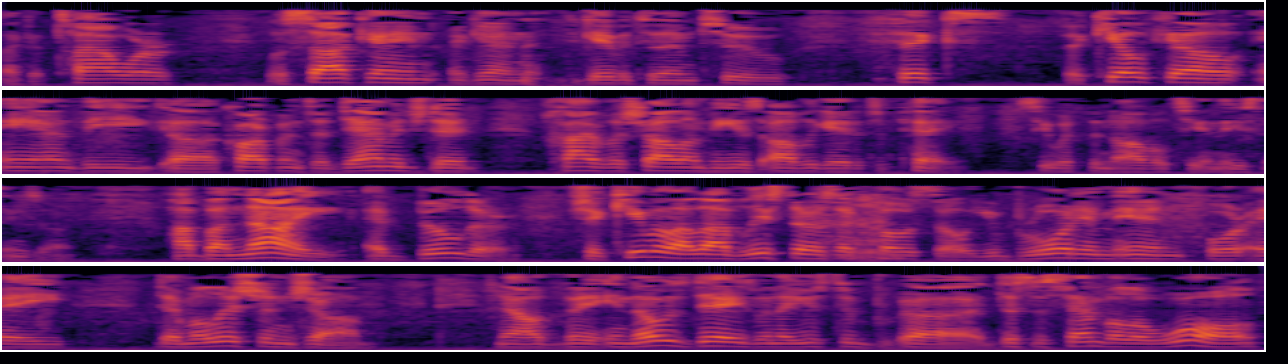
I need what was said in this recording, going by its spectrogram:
like a tower. Lasakein, again, gave it to them to fix. The kilkel and the uh, carpenter damaged it. Chayv l'shalom, he is obligated to pay. See what the novelty in these things are. Habanai, a builder, shekibel alav lister a You brought him in for a demolition job. Now, they, in those days when they used to uh, disassemble a wall,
